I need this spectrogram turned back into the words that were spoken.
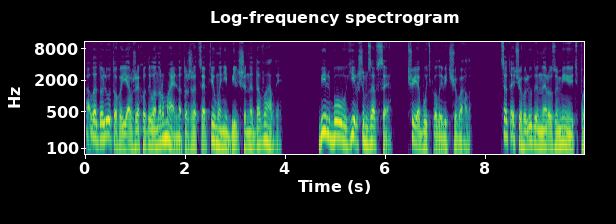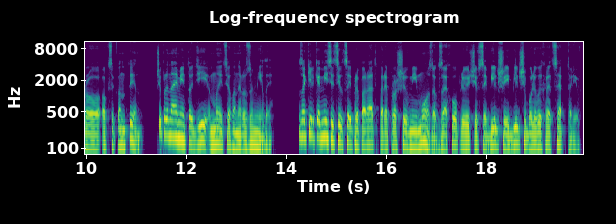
Але до лютого я вже ходила нормально, тож рецептів мені більше не давали. Біль був гіршим за все, що я будь-коли відчувала. Це те, чого люди не розуміють про оксиконтин, чи принаймні тоді ми цього не розуміли. За кілька місяців цей препарат перепрошив мій мозок, захоплюючи все більше і більше больових рецепторів,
